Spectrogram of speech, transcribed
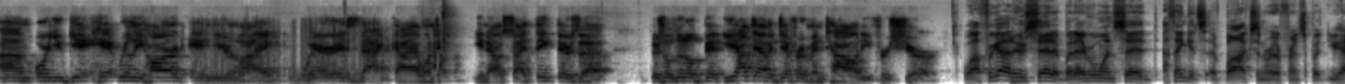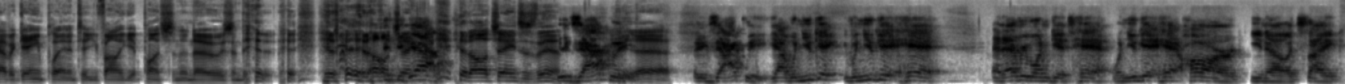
um, or you get hit really hard and you're like, "Where is that guy? I want to," you know. So I think there's a there's a little bit. You have to have a different mentality for sure. well, I forgot who said it, but everyone said I think it's a boxing reference, but you have a game plan until you finally get punched in the nose, and then it, it, it all change, Yeah. it all changes then. Exactly. Yeah, Exactly. Yeah. When you get when you get hit, and everyone gets hit. When you get hit hard, you know it's like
